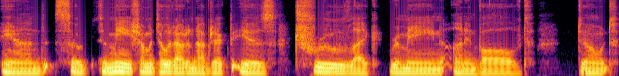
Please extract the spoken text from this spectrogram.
And so to me, shamatha without an object is true, like remain uninvolved, don't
